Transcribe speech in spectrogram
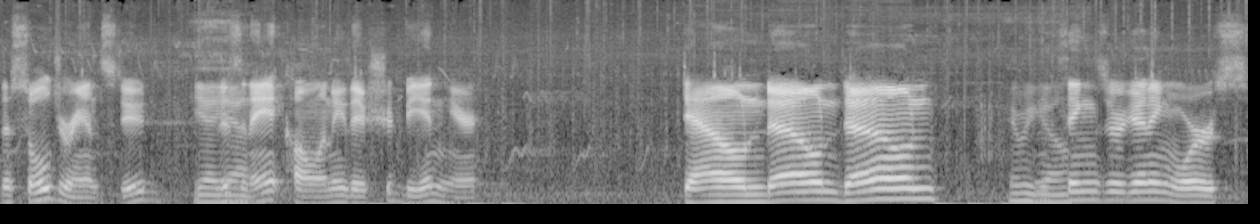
the soldier ants, dude. Yeah, There's yeah. an ant colony. They should be in here. Down, down, down. Here we go. Things are getting worse.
